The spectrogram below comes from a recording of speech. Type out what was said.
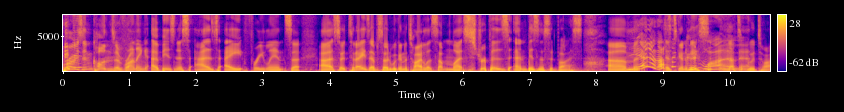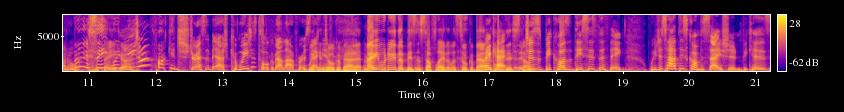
pros and cons of running a business as a freelancer. Uh, so today's episode, we're going to title it something like "Strippers and Business Advice." Um, yeah, that's it's a gonna good be one. That's a good title. No, see, there you when go. you don't fucking stress about, can we just talk about that for a we second? can talk about it. Maybe we'll do the business stuff later. Let's talk about okay, this stuff. just because this is the thing. We just had this conversation because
